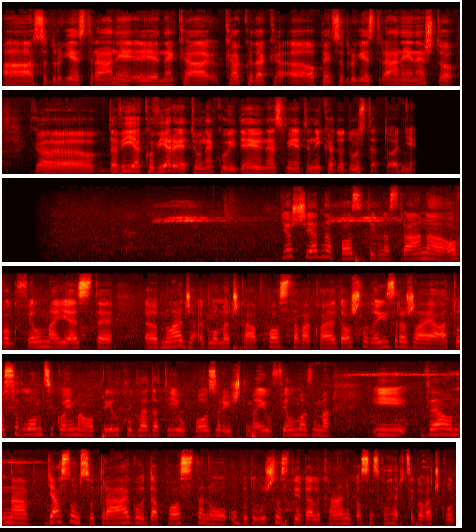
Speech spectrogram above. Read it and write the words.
a sa druge strane je neka, kako da, opet sa druge strane je nešto e, da vi ako vjerujete u neku ideju ne smijete nikad odustati od nje. Još jedna pozitivna strana ovog filma jeste e, mlađa glumačka postava koja je došla do izražaja, a to su glumci koji imamo priliku gledati i u pozorištima i u filmovima i na jasnom su tragu da postanu u budućnosti velikani bosansko-hercegovačkog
